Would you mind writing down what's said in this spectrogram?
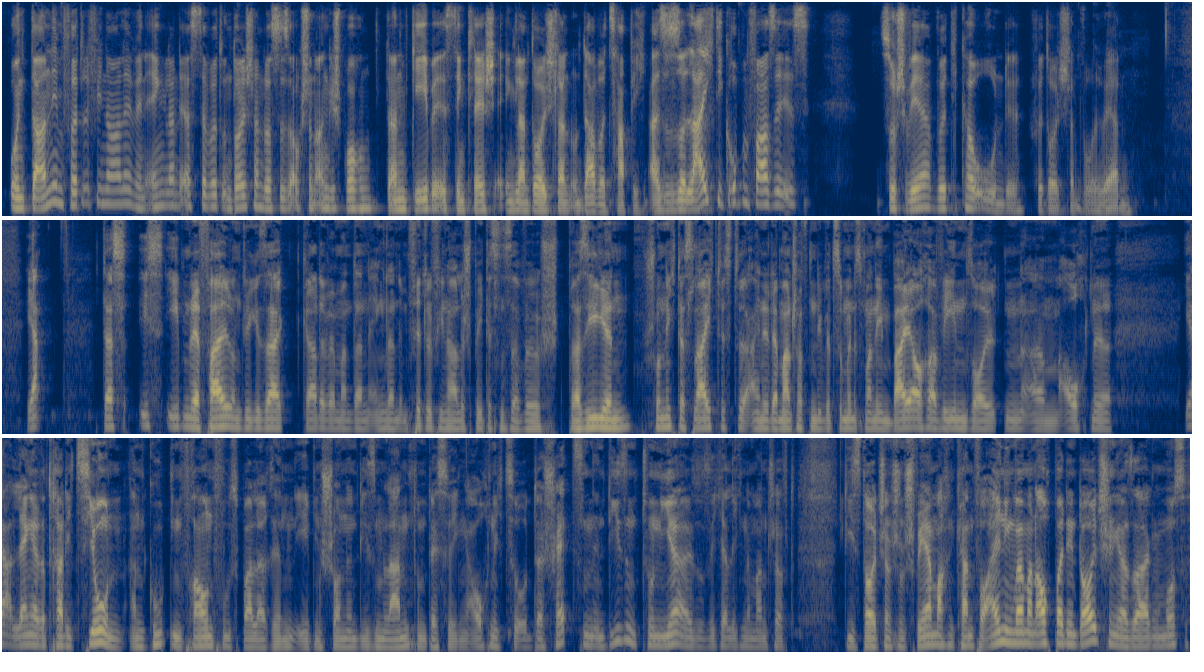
Und dann im Viertelfinale, wenn England erster wird und Deutschland, du hast es auch schon angesprochen, dann gäbe es den Clash England-Deutschland und da wird's happig. Also so leicht die Gruppenphase ist, so schwer wird die K.O.-Runde für Deutschland wohl werden. Das ist eben der Fall und wie gesagt, gerade wenn man dann England im Viertelfinale spätestens erwischt, Brasilien schon nicht das leichteste, eine der Mannschaften, die wir zumindest mal nebenbei auch erwähnen sollten, ähm, auch eine ja, längere Tradition an guten Frauenfußballerinnen eben schon in diesem Land und deswegen auch nicht zu unterschätzen in diesem Turnier. Also sicherlich eine Mannschaft, die es Deutschland schon schwer machen kann. Vor allen Dingen, weil man auch bei den Deutschen ja sagen muss,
